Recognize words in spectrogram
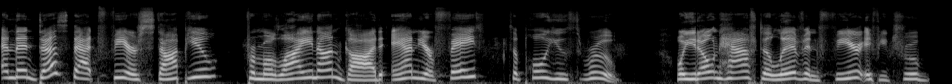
And then does that fear stop you from relying on God and your faith to pull you through? Well, you don't have to live in fear if you tru-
